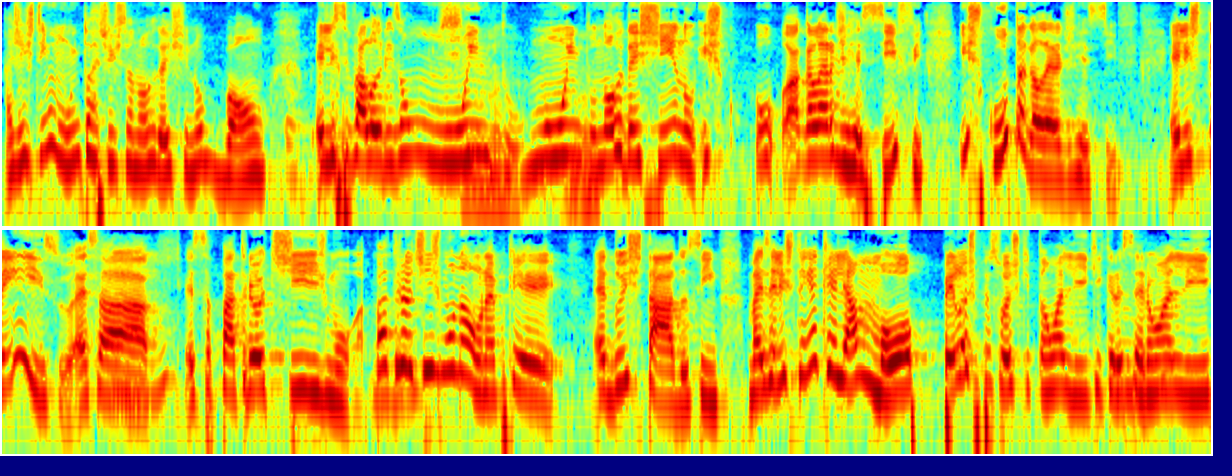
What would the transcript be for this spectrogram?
A gente tem muito artista nordestino bom. Eles se valorizam muito, mano. muito. O nordestino, a galera de Recife, escuta a galera de Recife. Eles têm isso, essa, esse patriotismo. Patriotismo não, né? Porque é do Estado, assim. Mas eles têm aquele amor pelas pessoas que estão ali, que cresceram ali.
